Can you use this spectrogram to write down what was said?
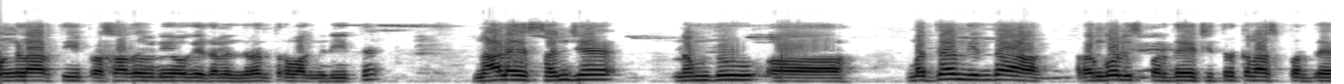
ಮಂಗಳಾರತಿ, ಪ್ರಸಾದ ವಿನಿಯೋಗ ಇದೆಲ್ಲ ನಿರಂತರವಾಗಿ ನಡೆಯುತ್ತೆ. ನಾಳೆ ಸಂಜೆ ನಮ್ದು ಮಧ್ಯಾಹ್ನದಿಂದ ರಂಗೋಲಿ ಸ್ಪರ್ಧೆ, ಚಿತ್ರಕಲಾ ಸ್ಪರ್ಧೆ,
